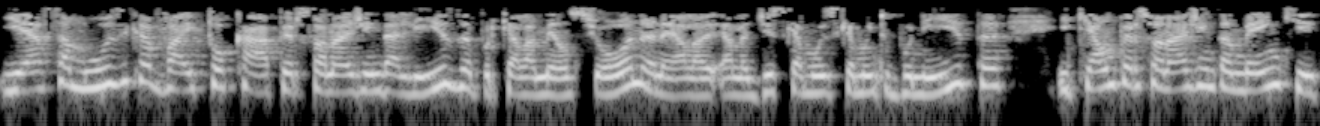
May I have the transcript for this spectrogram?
E essa música vai tocar a personagem da Lisa, porque ela menciona, né? Ela, ela diz que a música é muito bonita e que é um personagem também que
